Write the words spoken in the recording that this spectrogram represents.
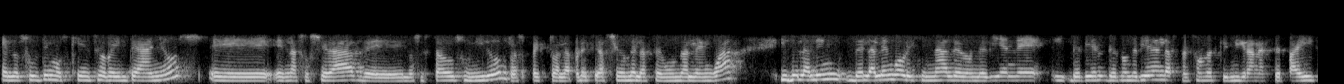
en los últimos 15 o 20 años eh, en la sociedad de los Estados Unidos respecto a la apreciación de la segunda lengua y de la, de la lengua original de donde viene de, de donde vienen las personas que inmigran a este país.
